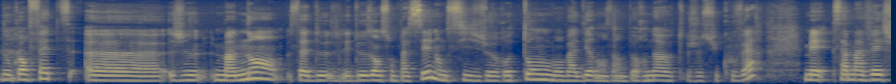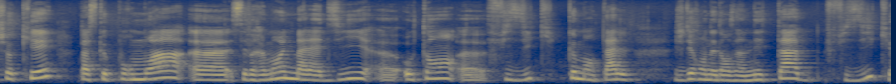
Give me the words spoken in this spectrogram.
Donc, en fait, je, maintenant, ça les deux ans sont passés. Donc, si je retombe, on va dire, dans un burn-out, je suis couverte. Mais ça m'avait choqué parce que pour moi, euh, c'est vraiment une maladie euh, autant euh, physique que mentale. Je veux dire, on est dans un état physique.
